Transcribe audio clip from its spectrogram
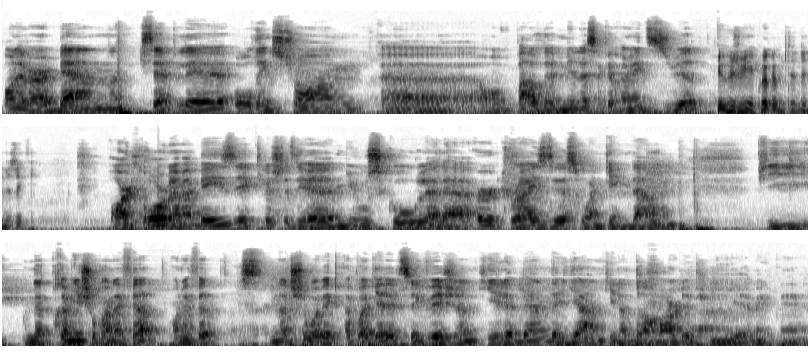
On avait un band qui s'appelait Holding Strong. Euh, on parle de 1998. Et vous jouiez quoi comme type de musique? Hardcore, vraiment basic, là, je te dirais New School à la Earth Crisis, One King Down. Puis notre premier show qu'on a fait, on a fait notre show avec Apocalyptic Vision, qui est le band de Yann, qui est notre drummer depuis euh, maintenant,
